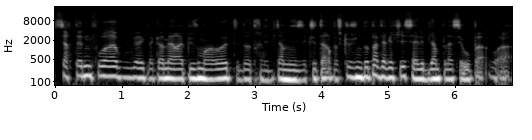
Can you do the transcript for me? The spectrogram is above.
certaines fois vous verrez que la caméra est plus ou moins haute, d'autres elle est bien mise, etc. Parce que je ne peux pas vérifier si elle est bien placée ou pas, voilà.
